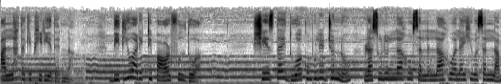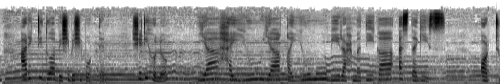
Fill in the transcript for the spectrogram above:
আল্লাহ তাকে ফিরিয়ে দেন না। দ্বিতীয় আরেকটি পাওয়ারফুল দোয়া। শেষদায় দোয়া কবুলের জন্য রাসূলুল্লাহ সাল্লাল্লাহু আলাইহি ওয়াসাল্লাম আরেকটি দোয়া বেশি বেশি পড়তেন। সেটি হল, ইয়া হাইয়ু ইয়া কাইয়ুমু বি রাহমাতিকা আস্তাগিস। অর্থ,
